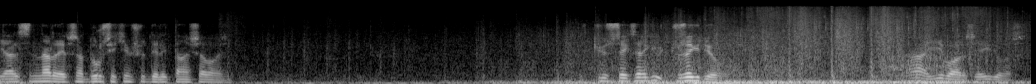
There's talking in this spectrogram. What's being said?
Gelsinler de hepsine dur çekeyim şu delikten aşağı bakacağım. 282 300'e gidiyor bu. Ha iyi bari şeye gidiyorlar.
